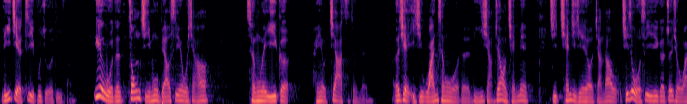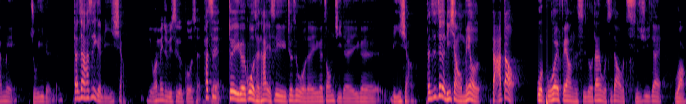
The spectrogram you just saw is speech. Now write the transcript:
理解自己不足的地方。因为我的终极目标是因为我想要成为一个很有价值的人，而且以及完成我的理想。就像我前面几前几节有讲到，其实我是一个追求完美主义的人，但是它是一个理想。完美主义是个过程，它是对一个过程，它也是就是我的一个终极的一个理想。但是这个理想我没有达到，我不会非常的失落。但是我知道我持续在往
